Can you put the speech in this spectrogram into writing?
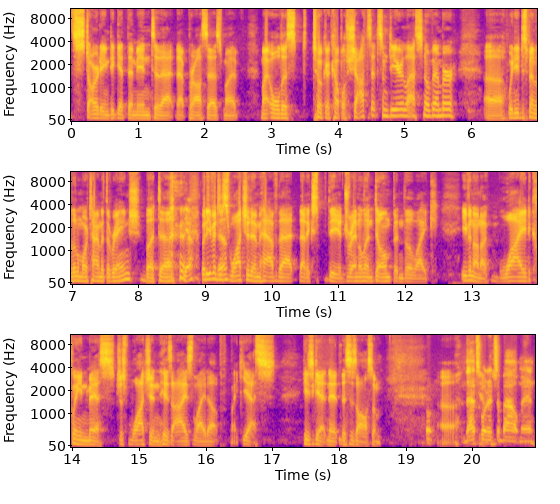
starting to get them into that that process my my oldest took a couple shots at some deer last November. Uh, we need to spend a little more time at the range, but uh, yeah. but even yeah. just watching him have that that ex- the adrenaline dump and the like, even on a wide clean miss, just watching his eyes light up, like yes, he's getting it. This is awesome. Uh, that's what it's about, man.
